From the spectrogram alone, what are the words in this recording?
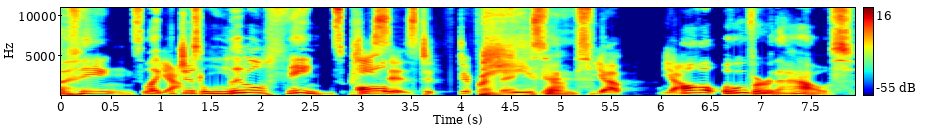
things, like Yeah. just little things, pieces to different things. Yeah. Pieces. Yep. Yeah. all over the house.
